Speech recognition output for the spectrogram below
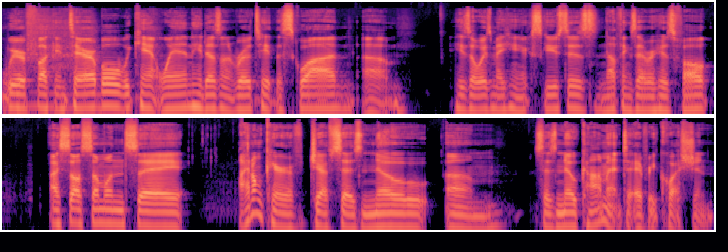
we're fucking terrible. We can't win. He doesn't rotate the squad. Um, he's always making excuses. Nothing's ever his fault. I saw someone say, "I don't care if Jeff says no, um, says no comment to every question.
